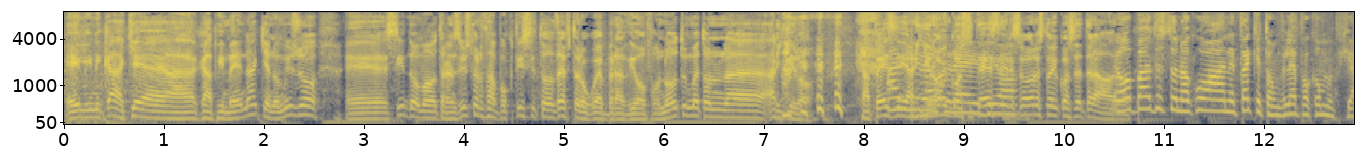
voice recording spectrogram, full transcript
Ελληνικά και αγαπημένα και νομίζω ε, σύντομα ο τρανζίστορ θα αποκτήσει το δεύτερο web ραδιόφωνο του με τον ε, Αργυρό. θα παίζει Αργυρός 24 ώρες το 24ωρο. Εγώ πάντως τον ακούω άνετα και τον βλέπω ακόμα πιο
